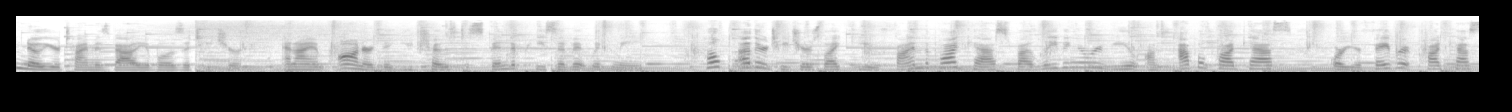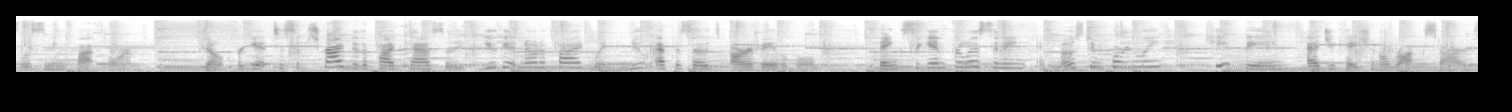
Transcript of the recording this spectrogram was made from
know your time is valuable as a teacher, and I am honored that you chose to spend a piece of it with me. Help other teachers like you find the podcast by leaving a review on Apple Podcasts or your favorite podcast listening platform. Don't forget to subscribe to the podcast so that you get notified when new episodes are available. Thanks again for listening, and most importantly, keep being educational rock stars.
